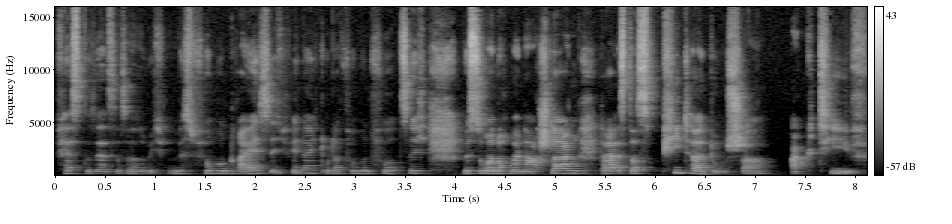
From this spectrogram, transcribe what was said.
festgesetzt ist, also ich, bis 35 vielleicht oder 45, müsste man nochmal nachschlagen. Da ist das Pita-Dosha aktiv.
